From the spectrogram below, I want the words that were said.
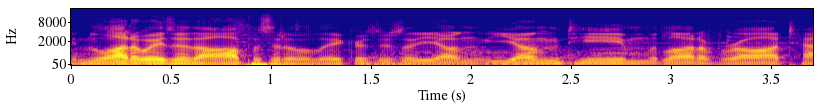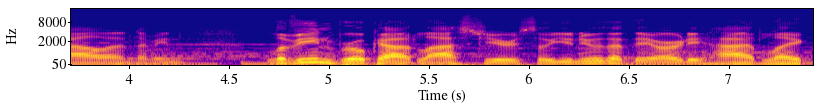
in a lot of ways they're the opposite of the Lakers. There's a young young team with a lot of raw talent. I mean, LaVine broke out last year, so you knew that they already had like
